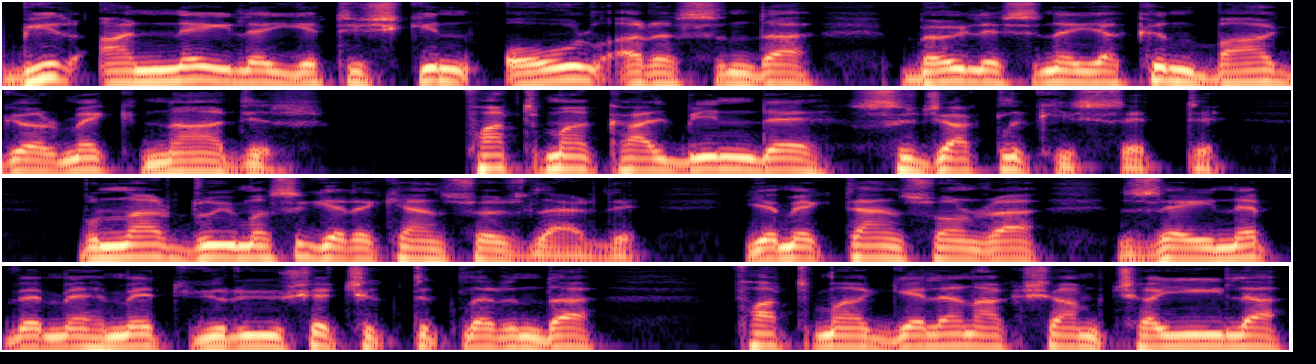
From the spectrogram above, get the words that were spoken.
Bir anne ile yetişkin oğul arasında böylesine yakın bağ görmek nadir. Fatma kalbinde sıcaklık hissetti. Bunlar duyması gereken sözlerdi. Yemekten sonra Zeynep ve Mehmet yürüyüşe çıktıklarında Fatma gelen akşam çayıyla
